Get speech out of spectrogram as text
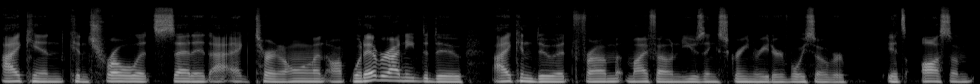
I can control it, set it, I turn it on, off, whatever I need to do, I can do it from my phone using screen reader voiceover. It's awesome.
